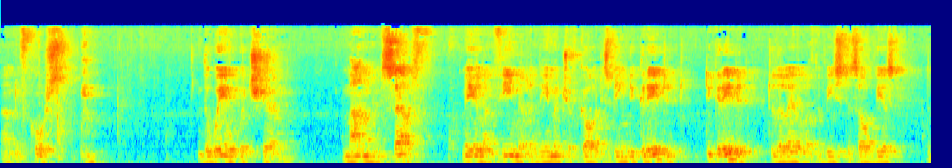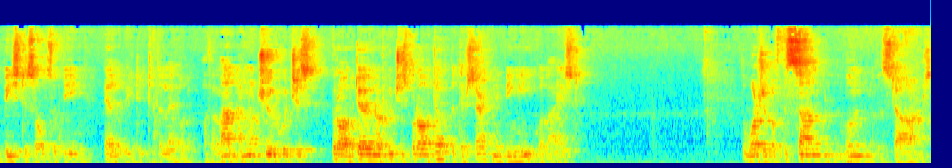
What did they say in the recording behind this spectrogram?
And of course, the way in which um, man himself, male and female in the image of God, is being degraded, degraded to the level of the beast is obvious. The beast is also being elevated to the level of a man. I'm not sure which is brought down or which is brought up, but they're certainly being equalized. The worship of the sun, and the moon, and the stars.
